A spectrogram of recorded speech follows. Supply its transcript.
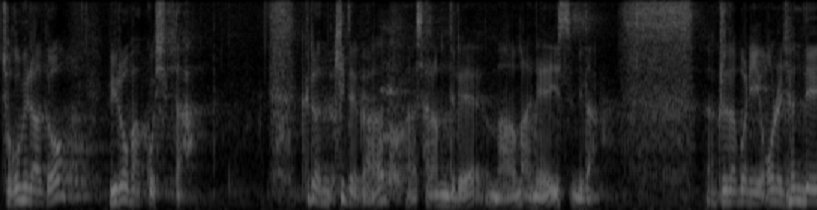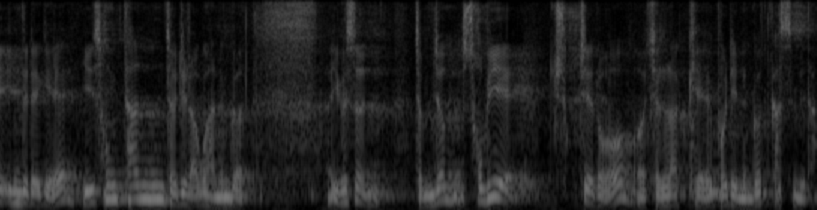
조금이라도 위로받고 싶다. 그런 기대가 사람들의 마음 안에 있습니다. 그러다 보니 오늘 현대인들에게 이 성탄절이라고 하는 것, 이것은 점점 소비의 축제로 전락해 버리는 것 같습니다.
